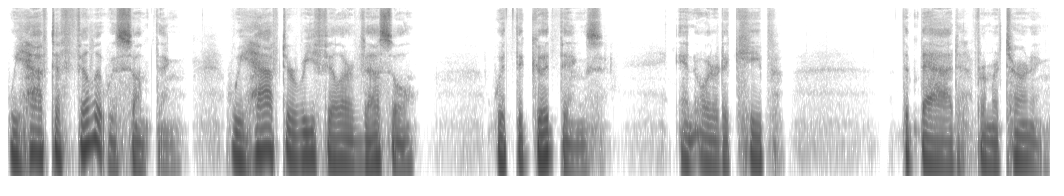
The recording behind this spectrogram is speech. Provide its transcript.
we have to fill it with something. We have to refill our vessel with the good things in order to keep the bad from returning.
